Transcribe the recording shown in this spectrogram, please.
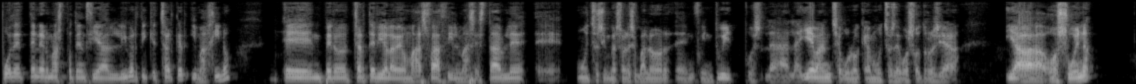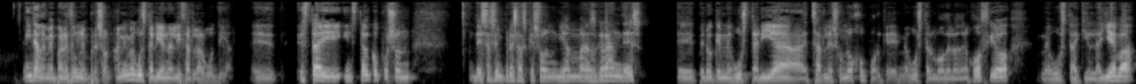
puede tener más potencial Liberty que Charter, imagino, eh, pero Charter yo la veo más fácil, más estable. Eh, muchos inversores en valor en Fintuit pues la, la, llevan, seguro que a muchos de vosotros ya, ya os suena. Y nada, me parece una impresión. A mí me gustaría analizarla algún día. Eh, esta y Instalco pues son de esas empresas que son ya más grandes, eh, pero que me gustaría echarles un ojo porque me gusta el modelo de negocio, me gusta quién la lleva,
